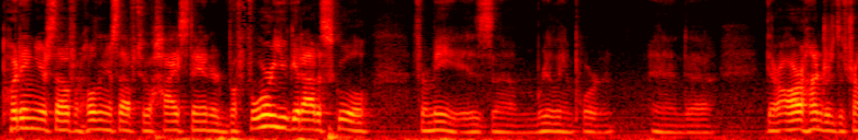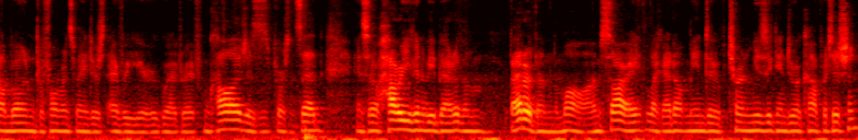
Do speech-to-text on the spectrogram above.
putting yourself and holding yourself to a high standard before you get out of school for me is um, really important. And uh, there are hundreds of trombone performance majors every year who graduate from college, as this person said. And so, how are you going to be better than better than them all? I'm sorry, like I don't mean to turn music into a competition,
